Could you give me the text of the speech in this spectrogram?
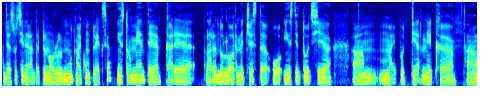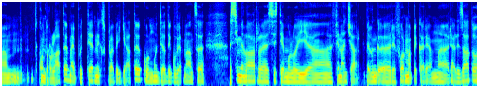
de susținere a antreprenorului mult mai complexe, instrumente care la rândul lor necesită o instituție um, mai puternic um, controlată, mai puternic supravegheată, cu un model de guvernanță similar sistemului uh, financiar. Pe lângă reforma pe care am realizat-o,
